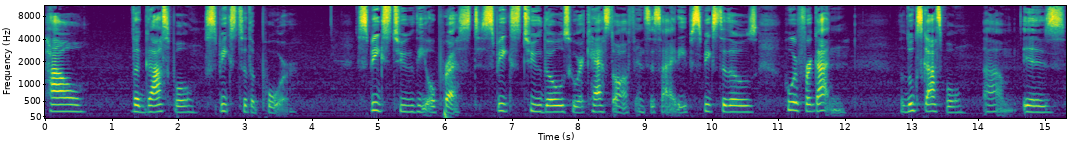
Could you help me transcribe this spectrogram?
how the gospel speaks to the poor speaks to the oppressed, speaks to those who are cast off in society, speaks to those who are forgotten. Luke's gospel um, is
